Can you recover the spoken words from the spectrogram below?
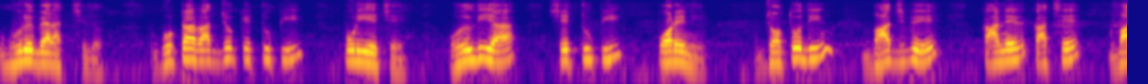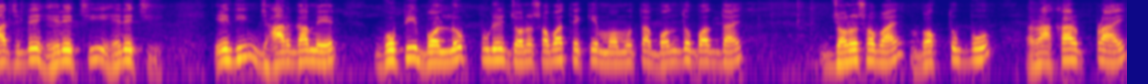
ঘুরে বেড়াচ্ছিল। গোটা রাজ্যকে টুপি পরিয়েছে। হলদিয়া সে টুপি পরেনি। যতদিন বাজবে কানের কাছে বাজবে হেরেছি হেরেছি। এদিন ঝাড়গ্রামের গোপী বল্লভপুরের জনসভা থেকে মমতা বন্দ্যোপাধ্যায় জনসভায় বক্তব্য রাখার প্রায়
